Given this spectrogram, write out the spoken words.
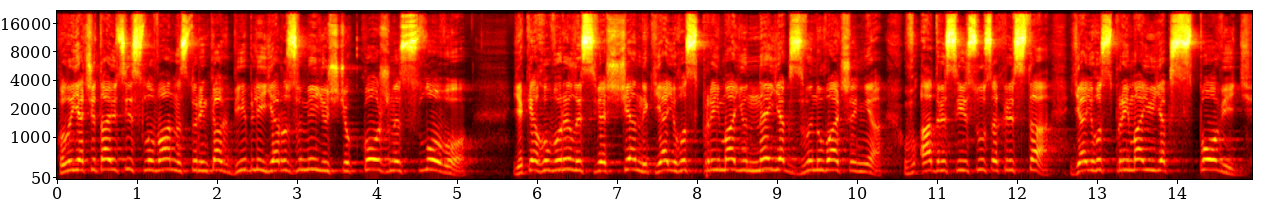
Коли я читаю ці слова на сторінках Біблії, я розумію, що кожне слово, яке говорили священник, я його сприймаю не як звинувачення в адресі Ісуса Христа, я його сприймаю як сповідь.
